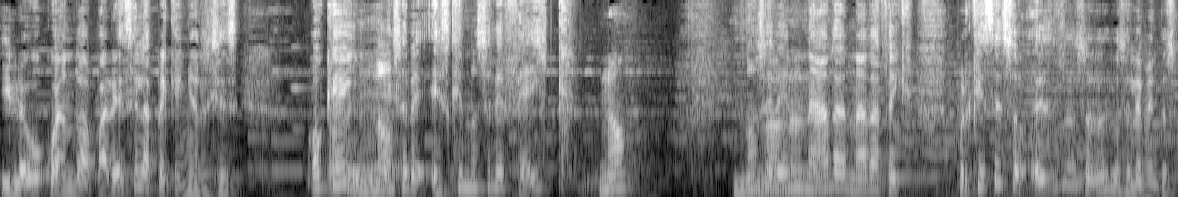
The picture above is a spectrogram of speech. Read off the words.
Y luego cuando aparece la pequeña, dices, ok, Oye. no se ve, es que no se ve fake. No. No, se ve no, no. nada, nada fake. Porque es eso, esos son los elementos.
